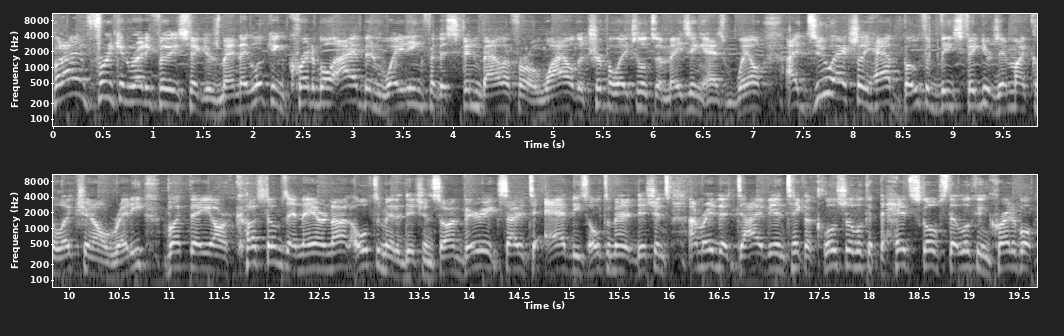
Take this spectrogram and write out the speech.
But I am freaking ready for these figures, man. They look incredible. I have been waiting for this Finn Balor for a while. The Triple H looks amazing as well. I do actually have both of these figures in my collection already, but they are customs and they are not Ultimate Edition, so I'm very excited to add these Ultimate Editions. I'm ready to dive in, take a closer look at the head sculpts that look incredible,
